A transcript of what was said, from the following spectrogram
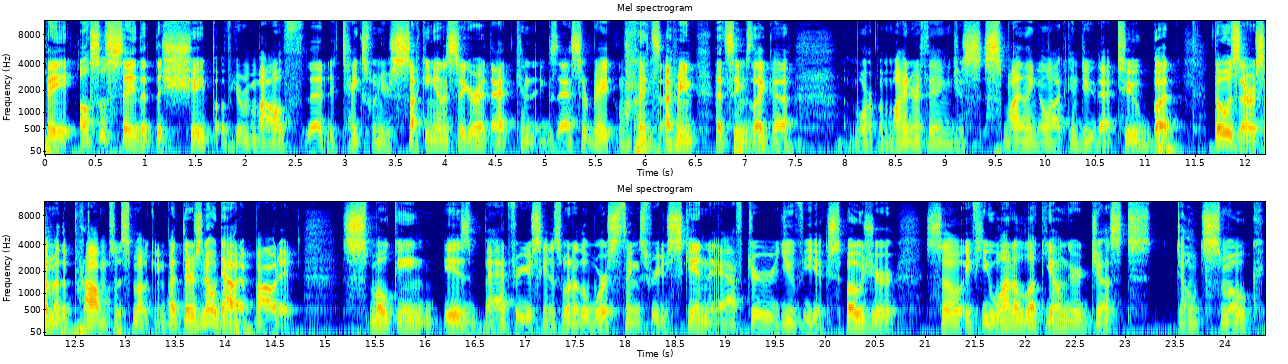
they also say that the shape of your mouth that it takes when you're sucking on a cigarette that can exacerbate lines. I mean, that seems like a more of a minor thing. Just smiling a lot can do that too. But those are some of the problems with smoking. But there's no doubt about it. Smoking is bad for your skin. It's one of the worst things for your skin after UV exposure. So if you want to look younger, just don't smoke.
